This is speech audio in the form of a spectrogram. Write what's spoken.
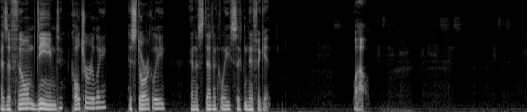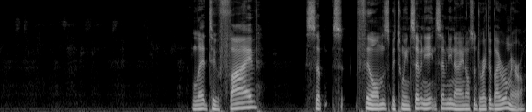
as a film deemed culturally historically and aesthetically significant. Wow. Led to five sub, s- films between 78 and 79, also directed by Romero.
